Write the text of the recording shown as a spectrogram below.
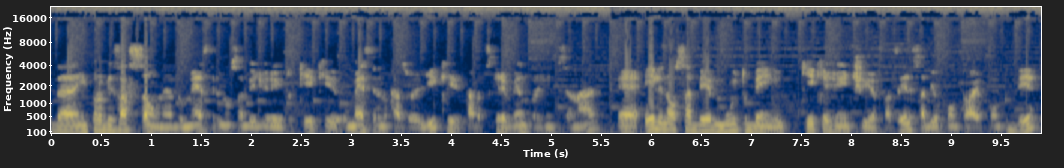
da improvisação, né? Do mestre não saber direito o que que. O mestre, no caso ali, que estava descrevendo pra gente o cenário, é, ele não saber muito bem o que, que a gente ia fazer, ele sabia o ponto A e o ponto B,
